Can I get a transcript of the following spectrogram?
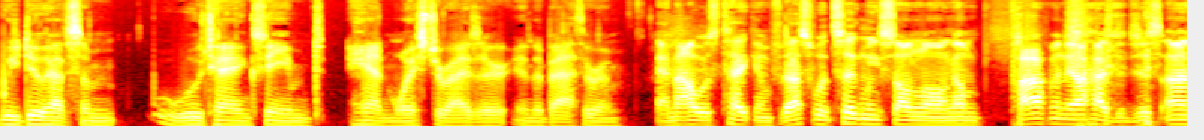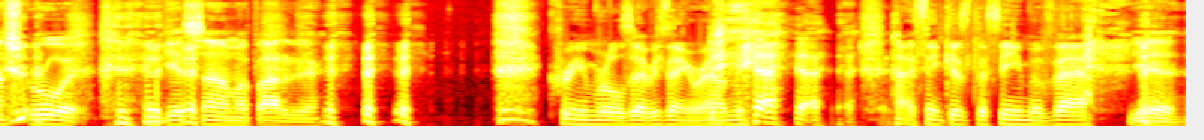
We do have some Wu Tang themed hand moisturizer in the bathroom. And I was taking. That's what took me so long. I'm popping it. I had to just unscrew it and get some up out of there. Cream rules everything around me. I think is the theme of that. yeah.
